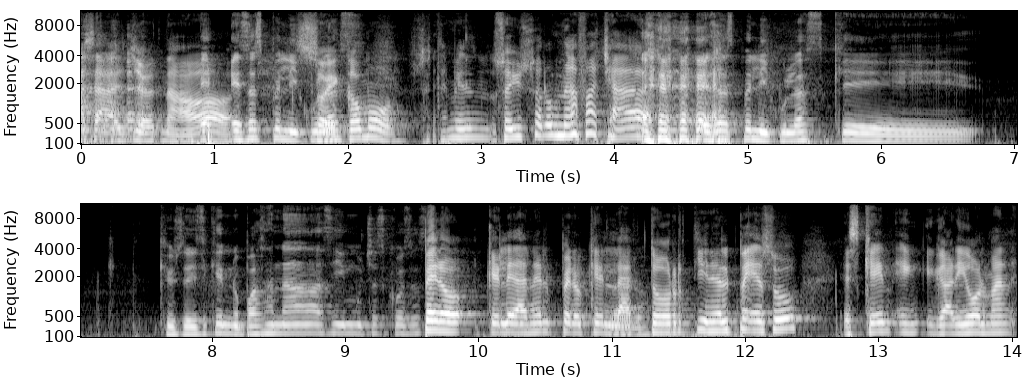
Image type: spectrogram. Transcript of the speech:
O sea, yo no. Eh, esas películas- Soy como. Soy también. Soy solo una fachada. Esas películas que. Que usted dice que no pasa nada así, muchas cosas. Pero que le dan el. Pero que el Claro. actor tiene el peso. Es que en, en Gary Oldman,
